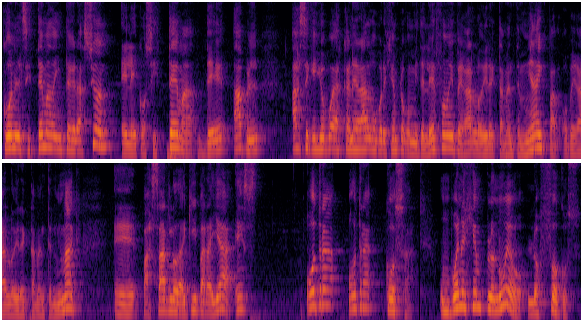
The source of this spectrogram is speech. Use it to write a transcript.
con el sistema de integración, el ecosistema de Apple hace que yo pueda escanear algo, por ejemplo, con mi teléfono y pegarlo directamente en mi iPad o pegarlo directamente en mi Mac. Eh, pasarlo de aquí para allá es otra, otra cosa. Un buen ejemplo nuevo, los focos.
